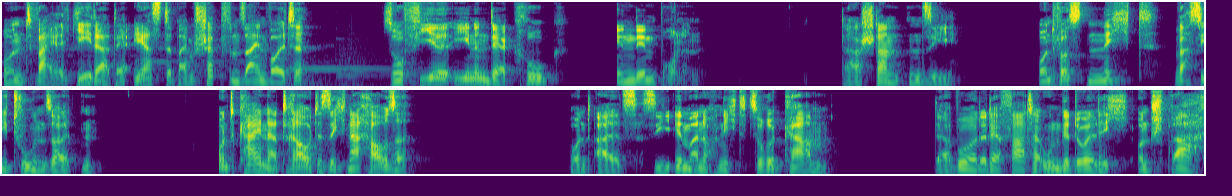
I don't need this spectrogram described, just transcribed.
Und weil jeder der Erste beim Schöpfen sein wollte, so fiel ihnen der Krug in den Brunnen. Da standen sie und wussten nicht, was sie tun sollten. Und keiner traute sich nach Hause. Und als sie immer noch nicht zurückkamen, da wurde der Vater ungeduldig und sprach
